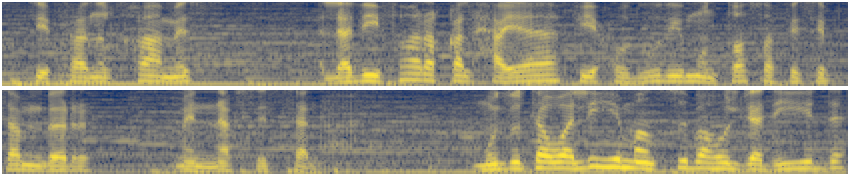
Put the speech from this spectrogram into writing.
ستيفان الخامس الذي فارق الحياة في حدود منتصف سبتمبر من نفس السنة. منذ توليه منصبه الجديد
